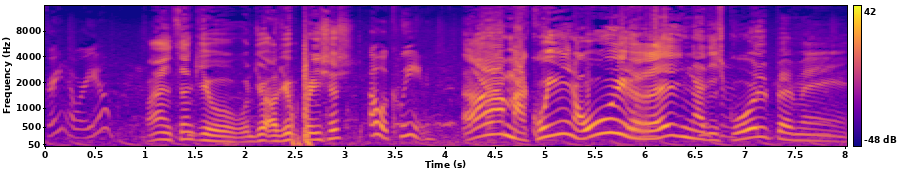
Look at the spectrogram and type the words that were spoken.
Great, how are you? Fine, thank you. You- Are you princess? Oh, a queen. Ah, McQueen. Uy, reina, discúlpeme.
